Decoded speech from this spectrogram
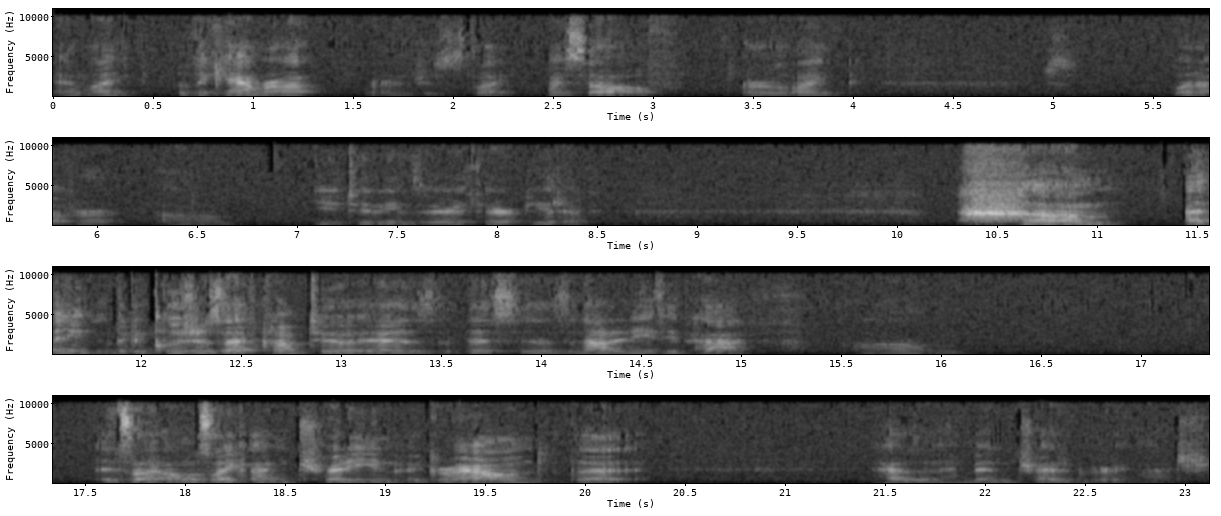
and like the camera, or just like myself, or like whatever. Um, YouTubing is very therapeutic. um, I think the conclusions I've come to is this is not an easy path. Um, it's like almost like I'm treading a ground that hasn't been treaded very much.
